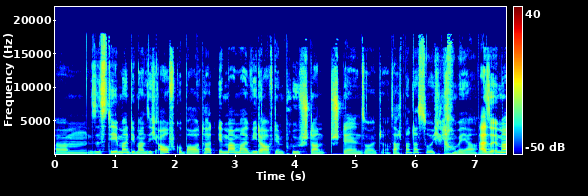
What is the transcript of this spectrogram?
ähm, Systeme, die man sich aufgebaut hat, immer mal wieder auf den Prüfstand stellen sollte. Sagt man das so? Ich glaube ja. Also immer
